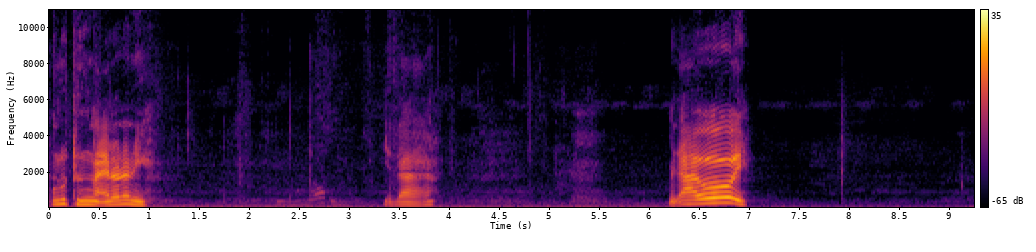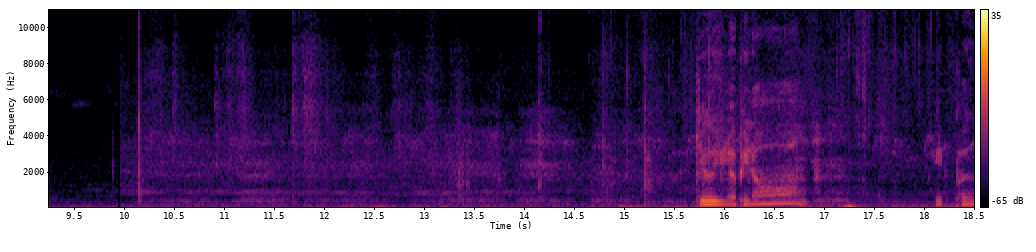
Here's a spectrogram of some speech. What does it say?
มนุษย์ถึงไหนแล้วนะนี่อย่าด่าไม่ได้เอ้ยเจออีกแล้วพี่น้องเห็ดเพิ่ง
